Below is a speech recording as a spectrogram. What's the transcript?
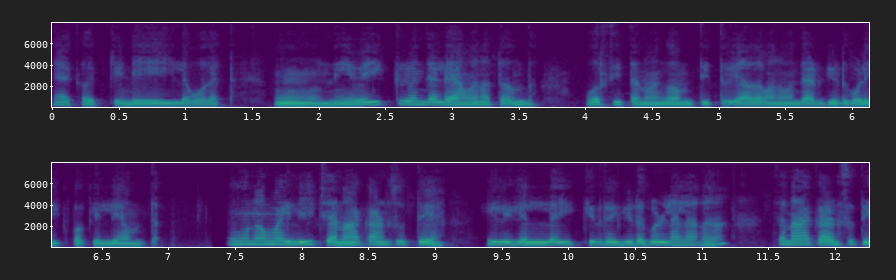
ಯಾಕೆ ಹತ್ಕೊಂಡೇ ಇಲ್ಲ ಹೋಗತ್ತೆ ಹ್ಞೂ ನೀವೇ ಇಕ್ರಿ ಒಂದೆರಡು ಯಾವನ ತಂದು. ಒರ್ಸಿ ಅಂತಿತ್ತು ಯಾವ್ದವನ ಎರಡು ಗಿಡಗಳು ಇಕ್ಬೇಕು ಇಲ್ಲಿ ಅಂತ. ಹ್ಞೂ ನಮ್ಮ ಇಲ್ಲಿ ಚೆನ್ನಾಗಿ ಕಾಣಿಸುತ್ತೆ. ಇಲ್ಲಿಗೆಲ್ಲ ಇಕ್ಕಿದ್ರೆ ಗಿಡಗಳನ್ನೆಲ್ಲನ ಚೆನ್ನಾಗಿ ಕಾಣಿಸುತ್ತೆ.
